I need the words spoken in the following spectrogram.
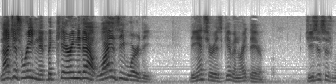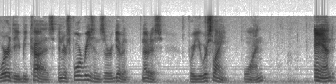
Not just reading it, but carrying it out. Why is he worthy? The answer is given right there. Jesus is worthy because, and there's four reasons that are given. Notice, for you were slain. One, and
